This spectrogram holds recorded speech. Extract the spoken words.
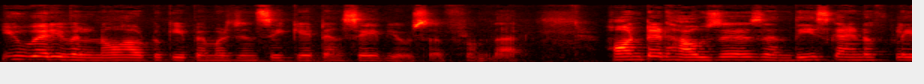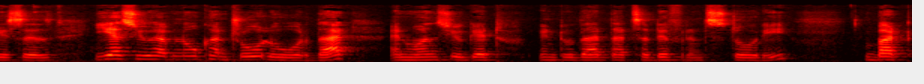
you very well know how to keep emergency kit and save yourself from that. Haunted houses and these kind of places yes you have no control over that and once you get into that that's a different story but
